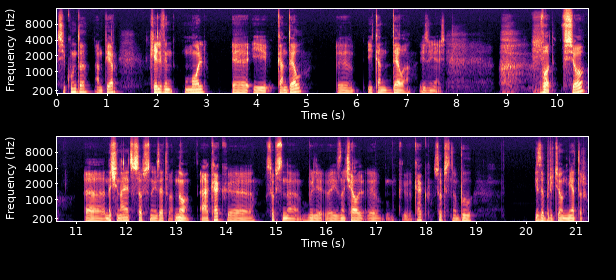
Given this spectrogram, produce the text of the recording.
секунда, ампер, кельвин, моль э, и кандел, э, и кандела, извиняюсь. Вот, все начинается, собственно, из этого. Но, а как, э, собственно, были изначально, э, к- как, собственно, был изобретен метр?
